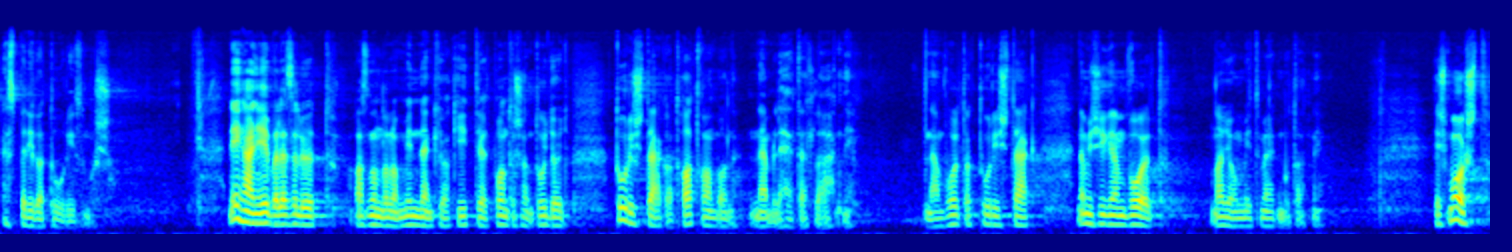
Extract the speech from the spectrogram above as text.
ez pedig a turizmus. Néhány évvel ezelőtt azt gondolom mindenki, aki itt élt, pontosan tudja, hogy turistákat 60-ban nem lehetett látni. Nem voltak turisták, nem is igen volt nagyon mit megmutatni. És most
